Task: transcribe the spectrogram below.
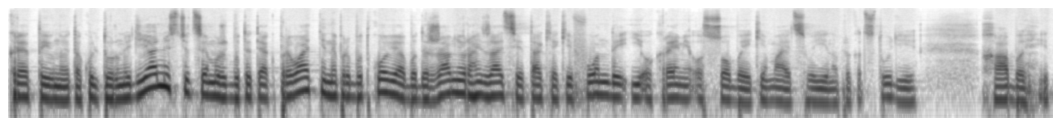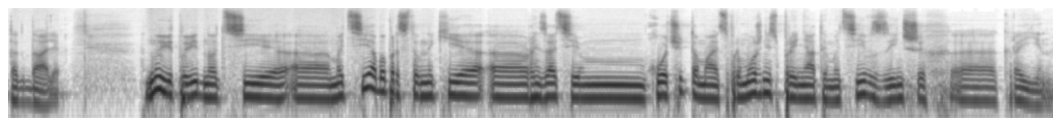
креативною та культурною діяльністю. Це можуть бути як приватні, неприбуткові або державні організації, так як і фонди і окремі особи, які мають свої, наприклад, студії, хаби і так далі. Ну і відповідно ці е, митці або представники е, організації хочуть та мають спроможність прийняти митців з інших е, країн.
